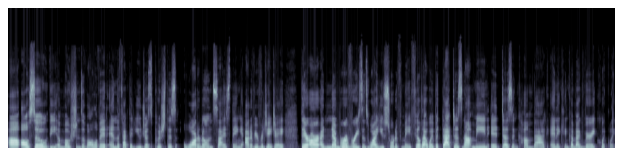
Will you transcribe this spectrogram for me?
Uh, also, the emotions of all of it, and the fact that you just pushed this watermelon-sized thing out of your vajayjay. There are a number of reasons why you sort of may feel that way, but that does not mean it doesn't come back, and it can come back very quickly.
